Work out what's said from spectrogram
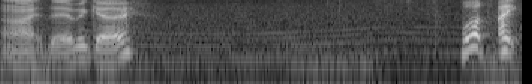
Alright, there we go. What? I...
